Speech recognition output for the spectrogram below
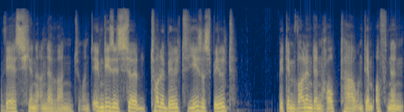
Wäschen an der Wand und eben dieses äh, tolle Bild, Jesus-Bild mit dem wallenden Haupthaar und dem offenen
